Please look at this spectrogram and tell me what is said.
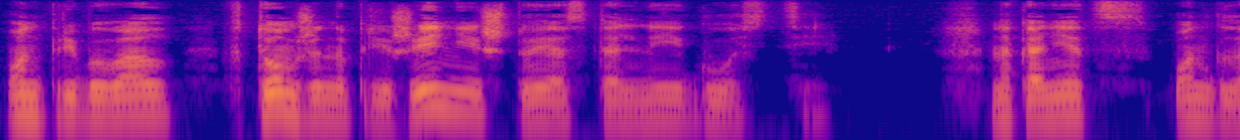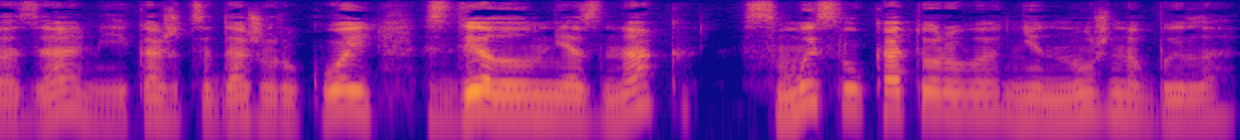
Он пребывал в том же напряжении, что и остальные гости. Наконец он глазами и, кажется, даже рукой сделал мне знак, смысл которого не нужно было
